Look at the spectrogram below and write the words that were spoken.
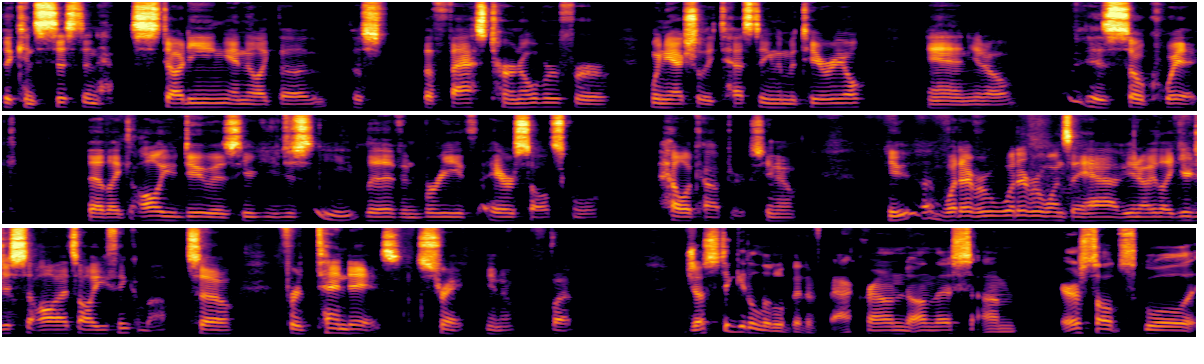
the consistent studying, and like the, the the fast turnover for when you're actually testing the material, and you know, is so quick that like all you do is you, you just eat, live, and breathe air assault school, helicopters, you know, you whatever whatever ones they have, you know, like you're just all that's all you think about. So for ten days straight, you know, but Just to get a little bit of background on this, um, Air Assault School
